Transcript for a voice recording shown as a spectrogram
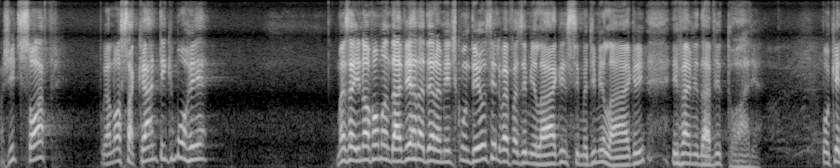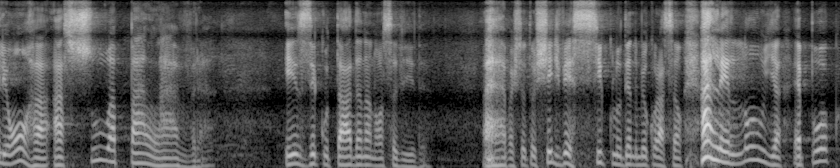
A gente sofre, porque a nossa carne tem que morrer. Mas aí nós vamos andar verdadeiramente com Deus, Ele vai fazer milagre em cima de milagre e vai me dar vitória. Porque Ele honra a Sua palavra executada na nossa vida. Ah, pastor, estou cheio de versículo dentro do meu coração. Aleluia! É pouco.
